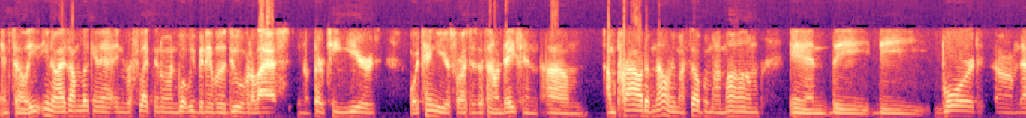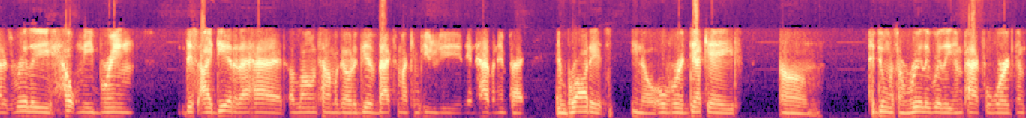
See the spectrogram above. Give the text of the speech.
And so you know, as I'm looking at and reflecting on what we've been able to do over the last you know 13 years or 10 years for us as a foundation, um, I'm proud of not only myself but my mom and the the board um, that has really helped me bring this idea that I had a long time ago to give back to my community and have an impact, and brought it, you know, over a decade um, to doing some really really impactful work and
